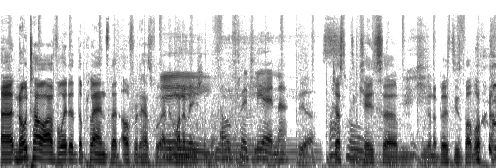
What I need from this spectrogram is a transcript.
Uh, note how I avoided the plans that Alfred has for. you. I didn't want to mention that. Alfred Liena. Yeah, just in case um, we're gonna burst his bubble. Oh.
